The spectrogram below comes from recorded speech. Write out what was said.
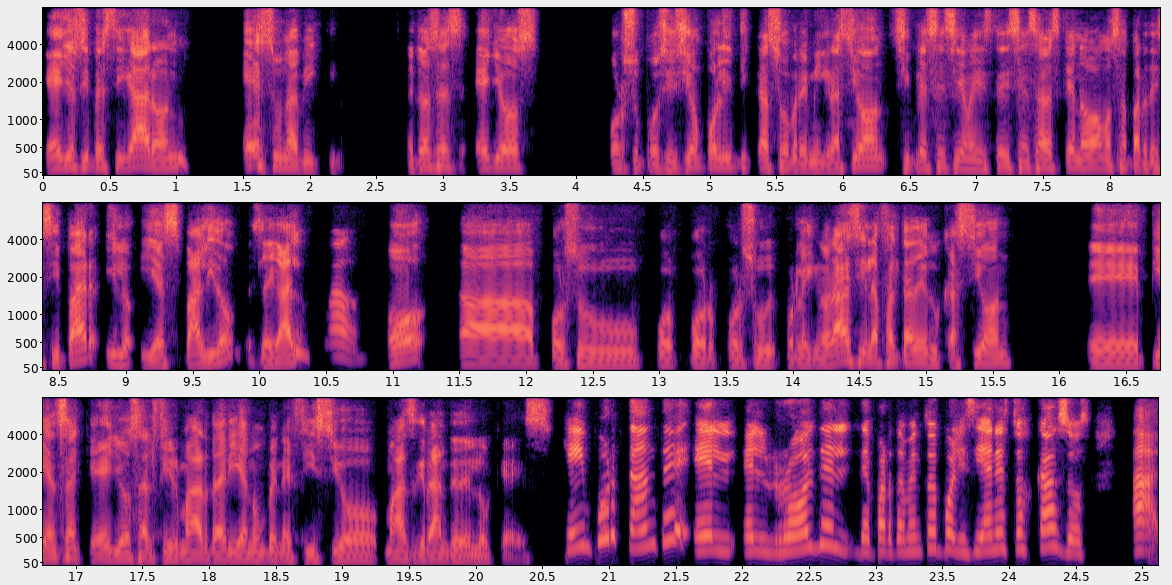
que ellos investigaron, es una víctima. Entonces, ellos, por su posición política sobre migración, simple sencillamente dicen, ¿sabes qué? No vamos a participar y, lo, y es válido, es legal. Wow. O uh, por, su, por, por, por, su, por la ignorancia y la falta de educación, eh, piensan que ellos al firmar darían un beneficio más grande de lo que es. Qué importante el, el rol del Departamento de Policía en estos casos. Ah,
